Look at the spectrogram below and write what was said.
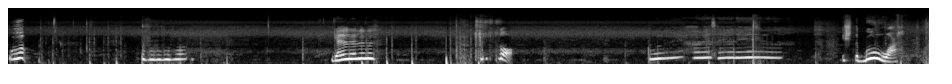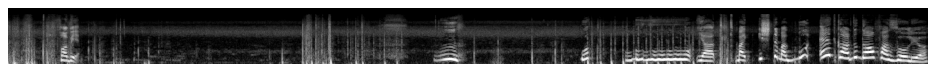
Hop. Gel gel gel. İşte bu. Fabi. Üh. Hop. Ya bak işte bak bu Edgar'da daha fazla oluyor.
